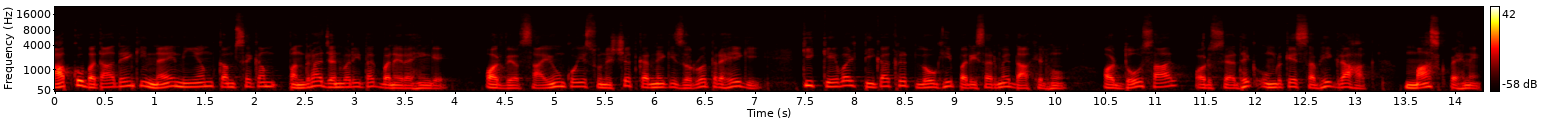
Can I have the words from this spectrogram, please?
आपको बता दें कि नए नियम कम से कम 15 जनवरी तक बने रहेंगे। और व्यवसायियों को ये सुनिश्चित करने की ज़रूरत रहेगी कि केवल टीकाकृत लोग ही परिसर में दाखिल हों और दो साल और उससे अधिक उम्र के सभी ग्राहक मास्क पहने।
